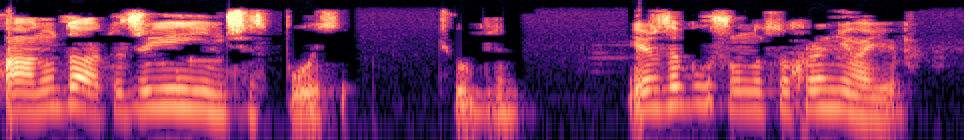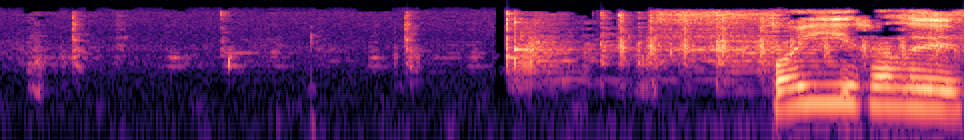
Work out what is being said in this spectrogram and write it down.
А, ну да, тут же є інший спосіб. Чо, блін? Я ж забув, що воно сохраняє. Поїхали.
